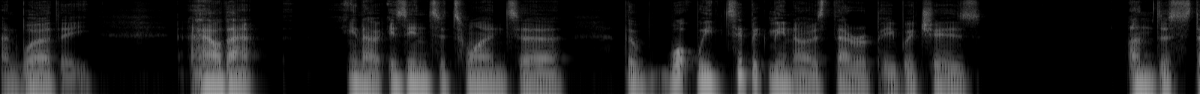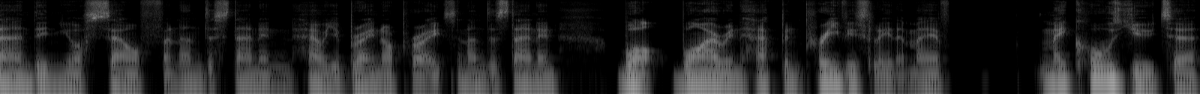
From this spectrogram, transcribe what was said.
and worthy how that you know is intertwined to the what we typically know as therapy which is understanding yourself and understanding how your brain operates and understanding what wiring happened previously that may have may cause you to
